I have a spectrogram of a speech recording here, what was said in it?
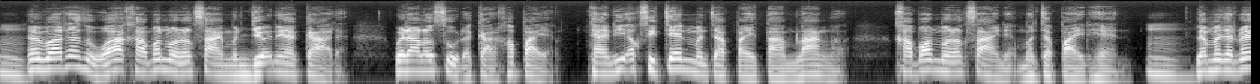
อืมนั่นว่าถ้าสมมติว่าคาร์บอนมอนอกไซด์มันเยอะในอากาศอะเวลาเราสูดอากาศเข้าไปอะแทนที่ออกซิเจนมันจะไปตามร่างอะ คาร์บอนมอนอกไซด์เนี่ยมันจะไปแทนอืมแล้วมันจะไม่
